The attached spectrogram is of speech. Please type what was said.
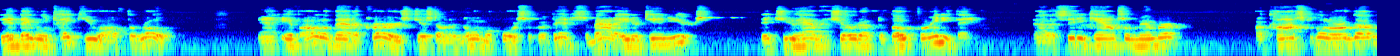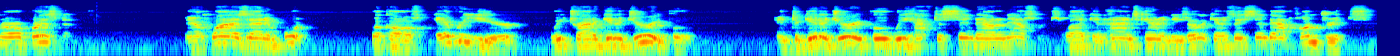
then they will take you off the roll. Now, if all of that occurs just on a normal course of events, it's about eight or 10 years that you haven't showed up to vote for anything. Not a city council member, a constable, or a governor or a president. Now, why is that important? Because every year we try to get a jury pool. And to get a jury pool, we have to send out announcements. Like in Hinds County and these other counties, they send out hundreds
